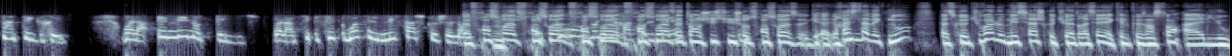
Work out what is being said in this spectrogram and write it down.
s'intégrer. Voilà, aimer notre pays. Voilà, c'est, c'est- moi c'est le message que je lance. Euh, Françoise, Françoise, Françoise, Françoise, Colbert- attends juste une chose, Françoise, euh, reste Oui. avec nous parce que tu vois le message que tu adressais il y a quelques instants à Aliou.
